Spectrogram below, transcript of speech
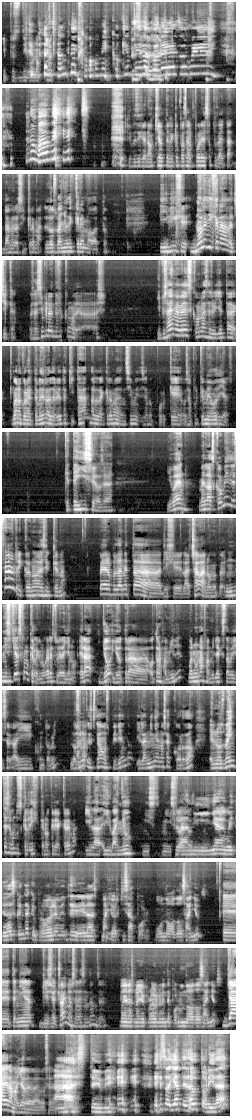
Y pues digo, no quiero. Bastante cómico. ¿Qué Pues pedo con eso, güey? No mames. Y pues dije, no quiero tener que pasar por eso, pues la neta, dámelo sin crema. Los baño de crema, vato. Y dije, no le dije nada a la chica. O sea, simplemente fue como de. "Ash". Y pues ahí me ves con una servilleta, bueno, con el tenedor de la servilleta quitándole la crema de encima y diciendo, ¿por qué? O sea, ¿por qué me odias? ¿Qué te hice? O sea. Y bueno, me las comí y estaban ricos, no voy a decir que no. Pero pues la neta dije, la chava no me... Ni siquiera es como que el lugar estuviera lleno. Era yo y otra, otra familia. Bueno, una familia que estaba ahí, ahí junto a mí. Los Ajá. únicos que estábamos pidiendo. Y la niña no se acordó en los 20 segundos que le dije que no quería crema. Y, la, y bañó mis, mis La niña, güey, ¿te das cuenta que probablemente eras mayor quizá por uno o dos años? Eh, tenía 18 años en ese entonces. Eras mayor probablemente por uno o dos años. Ya era mayor de edad, o sea. Ah, este me... ¿Eso ya te da autoridad?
